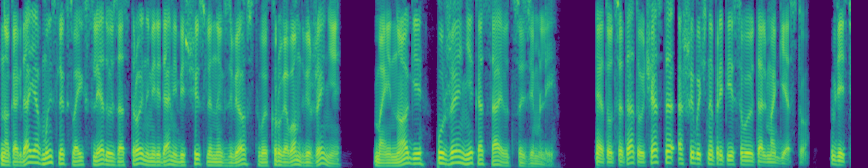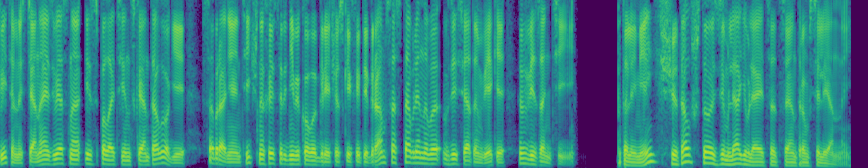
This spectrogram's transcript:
Но когда я в мыслях своих следую за стройными рядами бесчисленных звезд в их круговом движении, мои ноги уже не касаются земли. Эту цитату часто ошибочно приписывают Альмагесту. В действительности она известна из палатинской антологии, собрания античных и средневековых греческих эпиграмм, составленного в X веке в Византии. Птолемей считал, что Земля является центром Вселенной,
